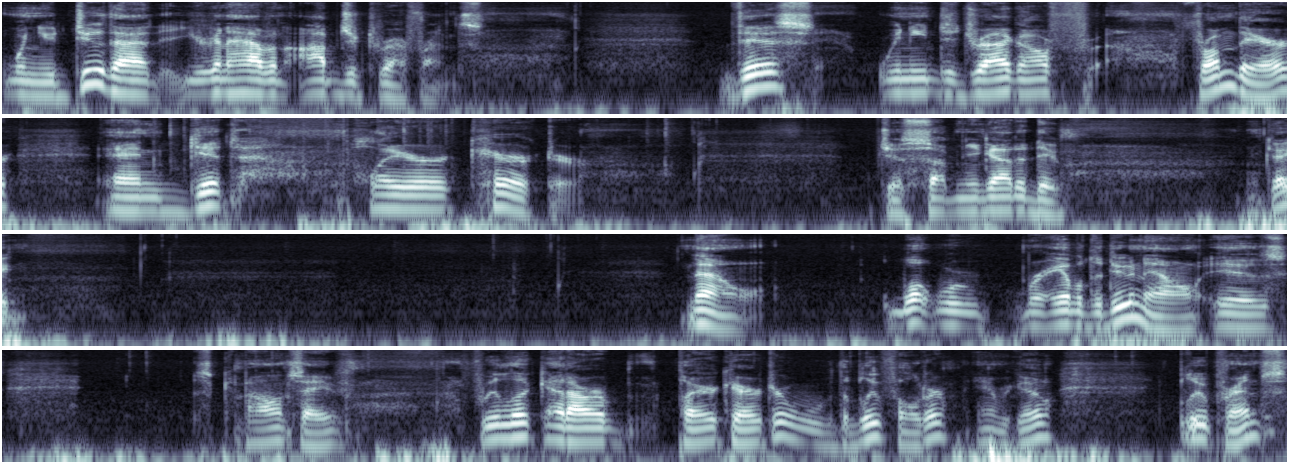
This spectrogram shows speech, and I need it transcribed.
when you do that, you're going to have an object reference. This we need to drag off from there and get player character. Just something you got to do. Okay? Now, what we're, we're able to do now is compile and save. If we look at our player character, the blue folder, here we go, blueprints,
